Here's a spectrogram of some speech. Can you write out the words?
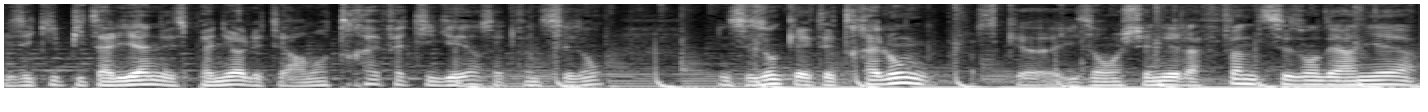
les équipes italiennes et espagnoles étaient vraiment très fatiguées en cette fin de saison. Une saison qui a été très longue, parce qu'ils ont enchaîné la fin de saison dernière,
